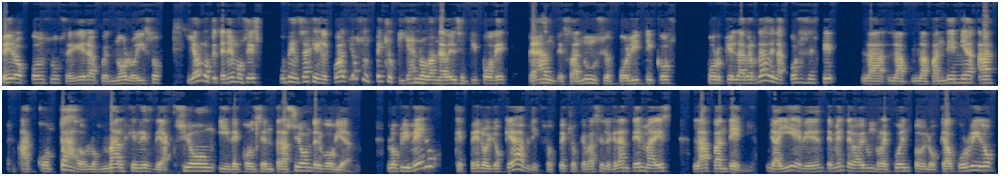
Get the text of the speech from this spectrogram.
pero con su ceguera pues no lo hizo. Y ahora lo que tenemos es un mensaje en el cual yo sospecho que ya no van a haber ese tipo de grandes anuncios políticos, porque la verdad de las cosas es que la, la, pandemia ha acotado los márgenes de acción y de concentración del gobierno. Lo primero que espero yo que hable, sospecho que va a ser el gran tema, es la pandemia. Y ahí evidentemente va a haber un recuento de lo que ha ocurrido.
